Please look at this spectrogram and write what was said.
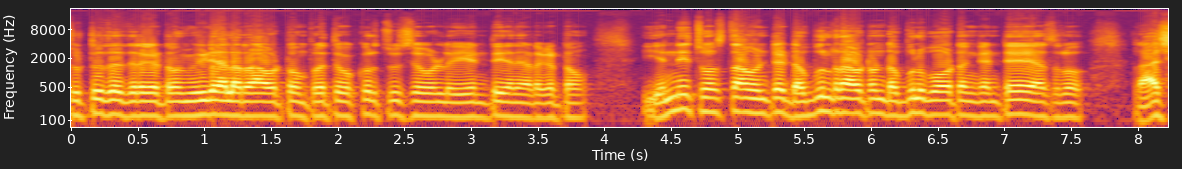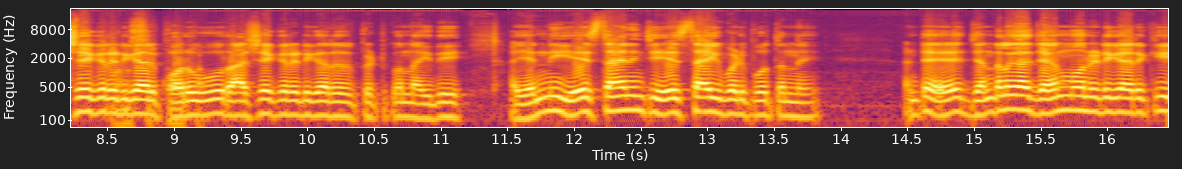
చుట్టూతో తిరగటం మీడియాలో రావటం ప్రతి ఒక్కరు చూసేవాళ్ళు ఏంటి అని అడగటం ఇవన్నీ చూస్తూ ఉంటే డబ్బులు రావటం డబ్బులు పోవటం కంటే అసలు రాజశేఖర రెడ్డి గారి పరువు రాజశేఖర రెడ్డి గారు పెట్టుకున్న ఇది అవన్నీ ఏ స్థాయి నుంచి ఏ స్థాయికి పడిపోతున్నాయి? అంటే జనరల్గా జగన్మోహన్ రెడ్డి గారికి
